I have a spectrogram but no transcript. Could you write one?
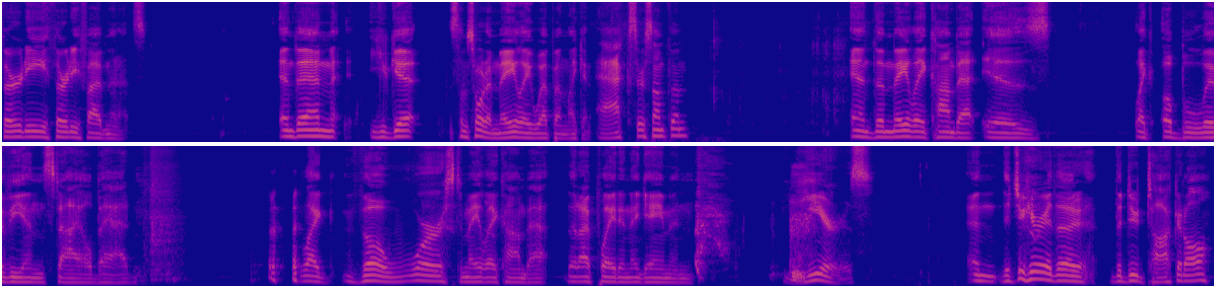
30, 35 minutes. And then you get some sort of melee weapon like an axe or something. And the melee combat is like oblivion style bad. like the worst melee combat that I played in a game in years. And did you hear the the dude talk at all?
